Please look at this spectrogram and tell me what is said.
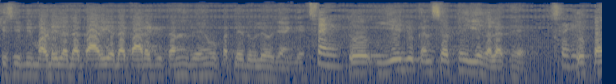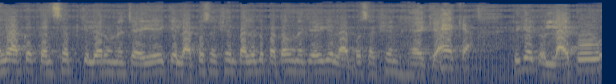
کسی بھی ماڈل اداکار یا اداکارہ کی طرح جو ہے وہ پتلے دبلے ہو جائیں گے۔ تو یہ جو کنسپٹ ہے یہ غلط ہے۔ تو پہلے آپ کا کنسپٹ کلیئر ہونا چاہیے کہ لیپو سیکشن پہلے تو پتا ہونا چاہیے کہ لیپو سیکشن ہے کیا۔ ٹھیک ہے؟ تو لائپو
